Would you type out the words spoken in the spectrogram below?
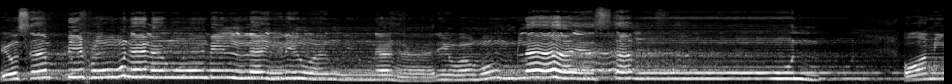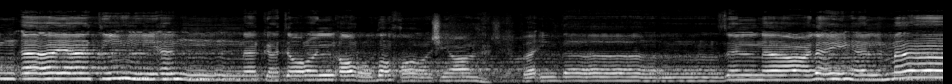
يسبحون له بالليل والنهار وهم لا يسأمون. ومن آياته أنك ترى الأرض خاشعة فإذا أنزلنا عليها الماء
